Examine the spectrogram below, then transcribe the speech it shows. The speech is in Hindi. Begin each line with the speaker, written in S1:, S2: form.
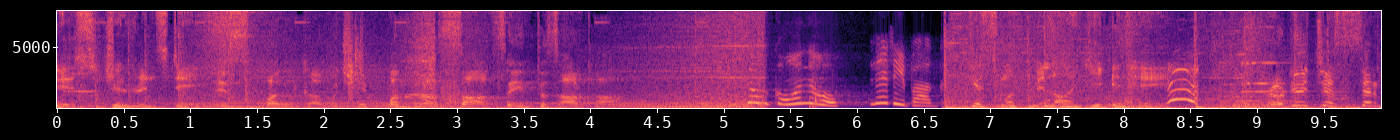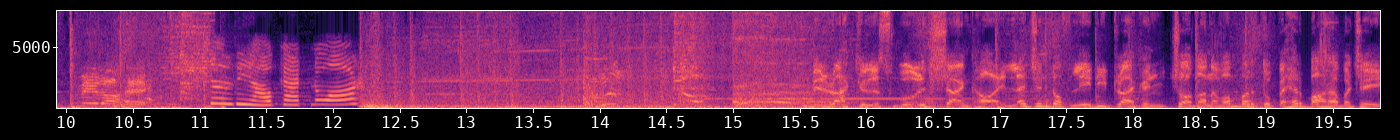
S1: इस चिल्ड्रंस डे
S2: इस पल का मुझे पंद्रह साल से इंतज़ार था।
S3: तुम कौन हो? लेडी बग
S1: किस्मत मिलाएगी इन्हें। हाँ।
S2: प्रोडिजियस सिर्फ़ मेरा है।
S3: जल्दी आओ Cat Noir
S1: world Shanghai legend of lady dragon 14 नवंबर दोपहर 12 बजे।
